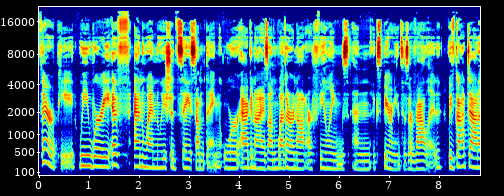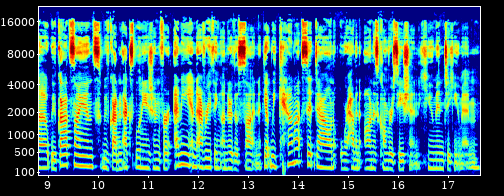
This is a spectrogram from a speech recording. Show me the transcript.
therapy. We worry if and when we should say something or agonize on whether or not our feelings and experiences are valid. We've got data, we've got science, we've got an explanation for any and everything under the sun, yet we cannot sit down or have an honest conversation, human to human.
